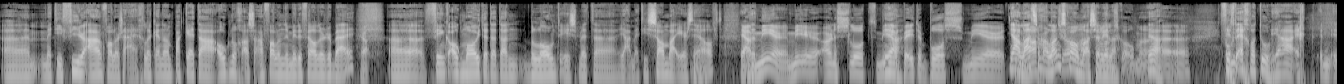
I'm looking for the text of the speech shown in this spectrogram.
Ehm, met die vier aanvallers eigenlijk. En dan Paqueta ook nog als aanvallende middenvelder erbij. Ja. Eh, vind ik ook mooi dat dat dan beloond is met, eh, ja, met die Samba eerste Ja. helft. Ja, het- meer. Meer Arne Slot, meer. Peter Bos, meer... Ja, laat ze maar langskomen als ze ze willen. langskomen. Ja. Eh, Voegt En- echt wat toe. ja, echt. En, eh,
